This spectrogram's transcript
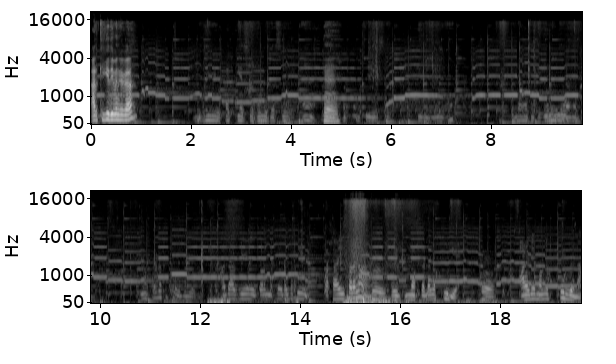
আর কি কি দিবেন কাকা? হ্যাঁ। আদা দিয়ে গরম মশলা যদি কষাই করে না ওই মশলাটাকে পুড়িয়ে আর এটা মনে পুড়বে না।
